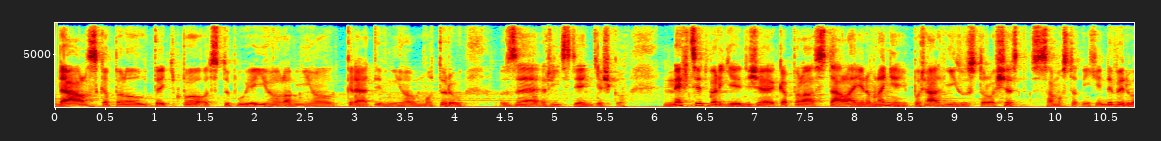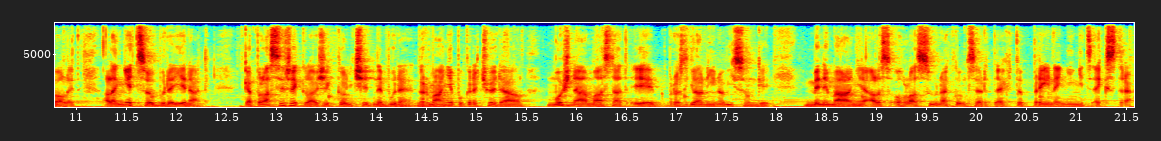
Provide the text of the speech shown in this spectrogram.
dál s kapelou teď po odstupu jejího hlavního kreativního motoru, lze říct jen těžko. Nechci tvrdit, že kapela stála jenom na něj, pořád v ní zůstalo šest samostatných individualit, ale něco bude jinak. Kapela si řekla, že končit nebude, normálně pokračuje dál, možná má snad i rozdělaný nový songy, minimálně, ale z ohlasů na koncertech to prej není nic extra.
